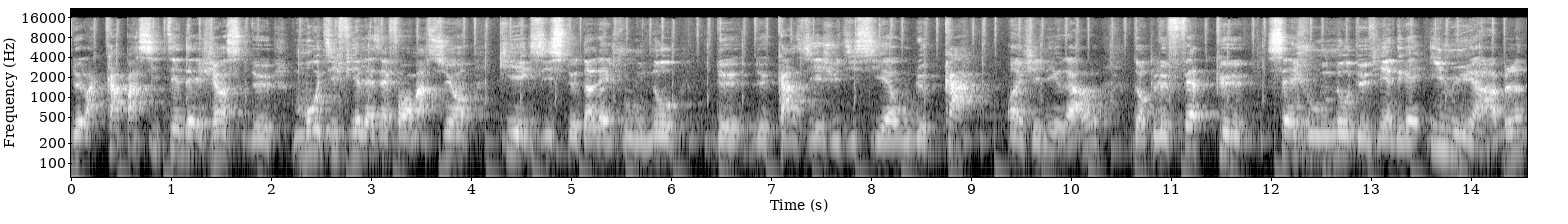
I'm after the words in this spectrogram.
de la capacité des gens de modifier les informations qui existent dans les journaux de, de casier judiciaire ou de cas en général. Donc le fait que ces journaux deviendraient immuables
